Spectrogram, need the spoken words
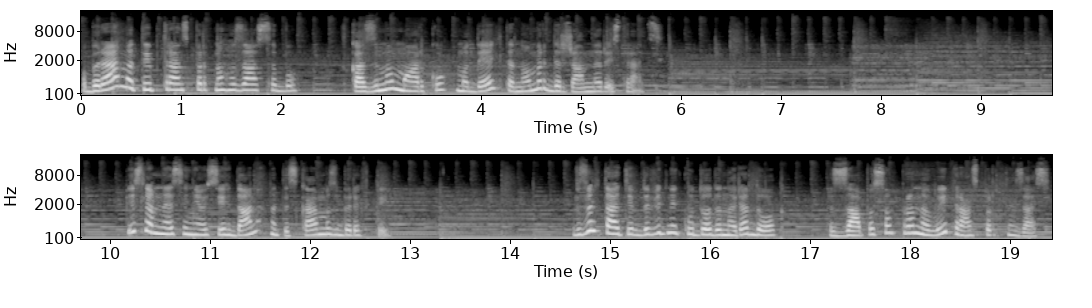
Обираємо тип транспортного засобу, вказуємо марку, модель та номер державної реєстрації. Після внесення усіх даних натискаємо Зберегти. В результаті в довіднику додано рядок з записом про новий транспортний засіб.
